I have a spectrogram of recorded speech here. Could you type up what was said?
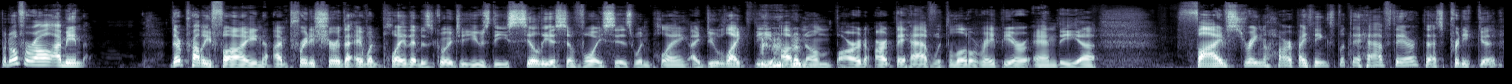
but overall, I mean, they're probably fine. I'm pretty sure that anyone play them is going to use the silliest of voices when playing. I do like the autognome bard art they have with the little rapier and the uh, five string harp. I think is what they have there. That's pretty good.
